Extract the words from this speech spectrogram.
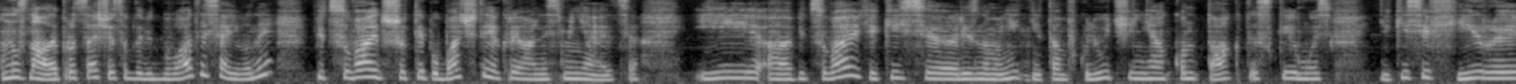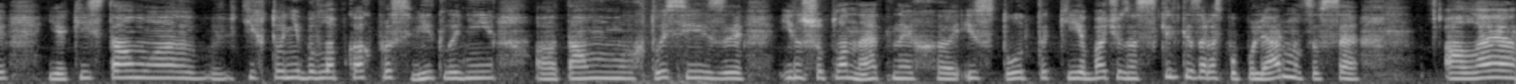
Ну, знали про це, що це буде відбуватися, і вони підсувають, що типу, бачите, як реальність міняється, і е, підсувають якісь е, різноманітні там включення, контакти з кимось, якісь ефіри, якісь там е, ті, хто ніби в лапках просвітлені, а там хтось із іншопланетних е, істот такі. Я бачу наскільки зараз популярно це все. Але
